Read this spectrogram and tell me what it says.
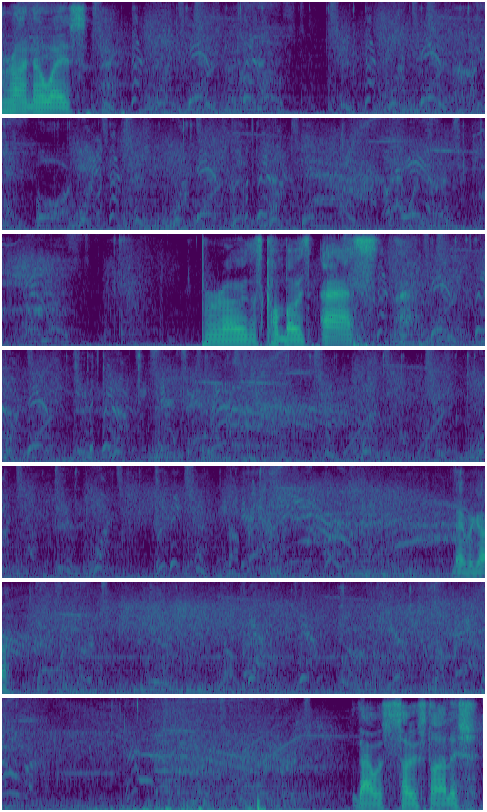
Bro, no ways. Bro, this combo is ass. There we go. That was so stylish.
